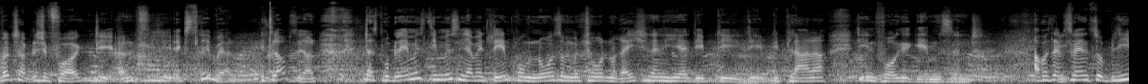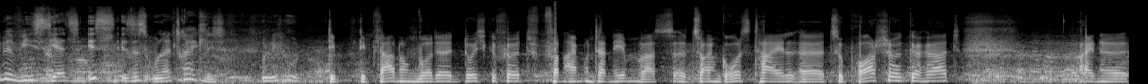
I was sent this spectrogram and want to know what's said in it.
wirtschaftliche Folgen, die irgendwie extrem werden. Ich glaube es nicht. Das Problem ist, die müssen ja mit den Prognosemethoden rechnen hier die, die, die, die Planer, die ihnen vorgegeben sind. Aber selbst wenn es so bliebe, wie es jetzt ist, ist es unerträglich und nicht gut. Die, die Planung wurde durchgeführt von einem Unternehmen, was äh, zu einem Großteil äh, zu Porsche gehört. Eine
